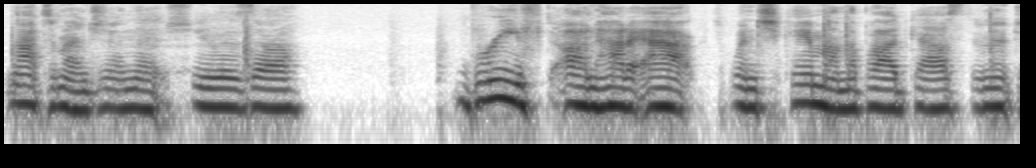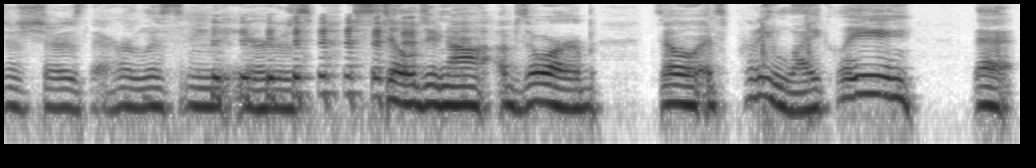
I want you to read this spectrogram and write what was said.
Not to mention that she was uh, briefed on how to act when she came on the podcast, and it just shows that her listening ears still do not absorb. So it's pretty likely that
